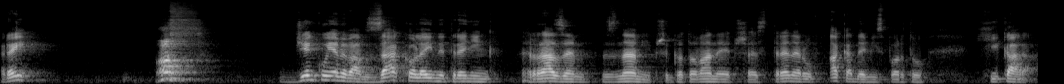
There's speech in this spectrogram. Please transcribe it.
Rei. Os! Dziękujemy Wam za kolejny trening razem z nami, przygotowany przez trenerów Akademii Sportu Hikara.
